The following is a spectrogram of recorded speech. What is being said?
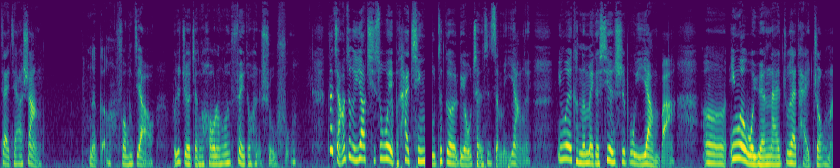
再加上那个蜂胶，我就觉得整个喉咙跟肺都很舒服。那讲到这个药，其实我也不太清楚这个流程是怎么样诶，因为可能每个县市不一样吧。嗯，因为我原来住在台中嘛，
